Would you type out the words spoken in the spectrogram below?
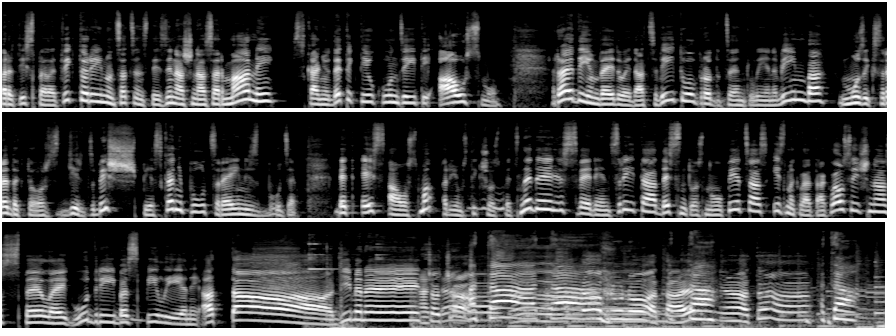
varat izspēlēt Viktorīnu un sacensties zināšanās ar mani, skaņu detektīvu kundzīti Ausmu. Raidījumu veidoja Dāca Vītola, producenta Liena Vimba, mūzikas redaktors Girds Bišs, pieskaņu pults Reinis Budze. Bet es, Ausma, ar jums tikšos pēc nedēļas, svētdienas rītā, 10.05. izmeklētā klausīšanās spēlē gudrības pilieni. Atā! Ģimenei! Čau, čau! Atā, atā. Atā, Bruno! Atā, Atā. Eliņa! Atā! Atā.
